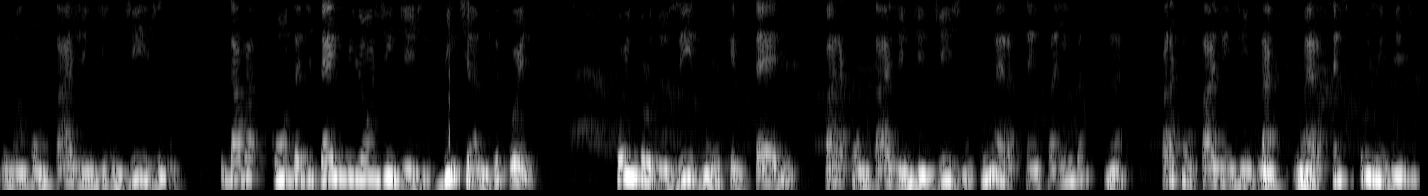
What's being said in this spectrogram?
uma contagem de indígenas que dava conta de 10 milhões de indígenas. 20 anos depois, foi introduzido um critério para contagem de indígenas, que não era censo ainda, né? para contagem de. Não era censo para os indígenas,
